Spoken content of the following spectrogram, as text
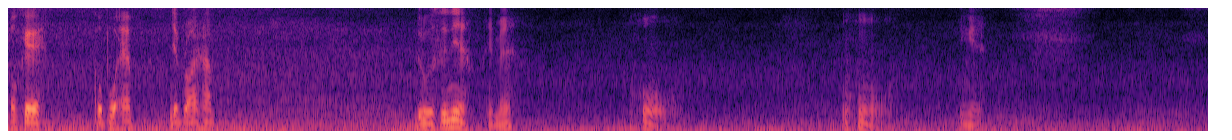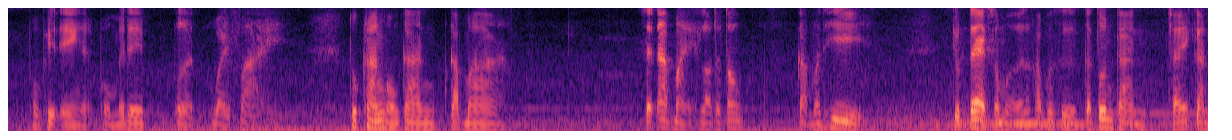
โอเคโกโปรแอปเรียบร้อยครับ ดูซิเนี่ย เห็นไหมโอ้โหโอ้โหยังไง ผมผิดเองอะ่ะ ผมไม่ได้เปิด Wi-Fi ทุกครั้งของการกลับมาเซตอัพใหม่ เราจะต้องกลับมาที่จุดแรกเสมอนะครับ ก็คือกระตุ้นการใช้การ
